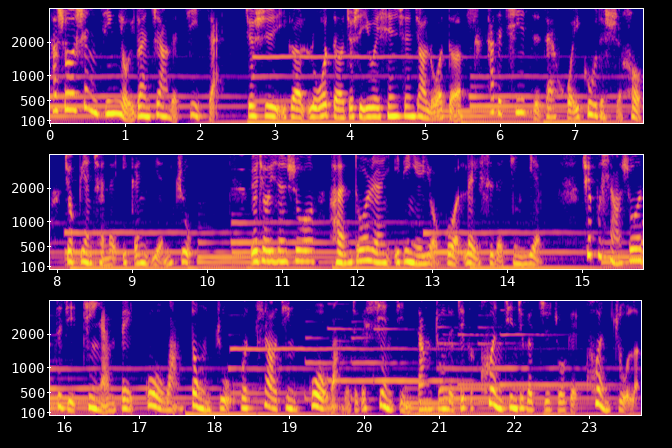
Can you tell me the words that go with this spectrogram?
他说，圣经有一段这样的记载。就是一个罗德，就是一位先生叫罗德，他的妻子在回顾的时候就变成了一根岩柱。瑞秋医生说，很多人一定也有过类似的经验，却不想说自己竟然被过往冻住，或跳进过往的这个陷阱当中的这个困境、这个执着给困住了。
